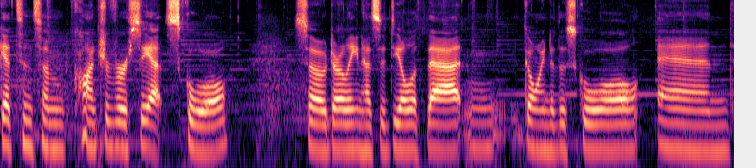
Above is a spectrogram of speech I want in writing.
gets in some controversy at school. So Darlene has to deal with that and going to the school. And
